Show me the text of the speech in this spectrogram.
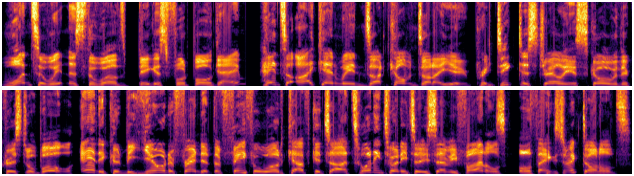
Want to witness the world's biggest football game? Head to iCanWin.com.au, predict Australia's score with a crystal ball, and it could be you and a friend at the FIFA World Cup Qatar 2022 semi finals, all thanks to McDonald's.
